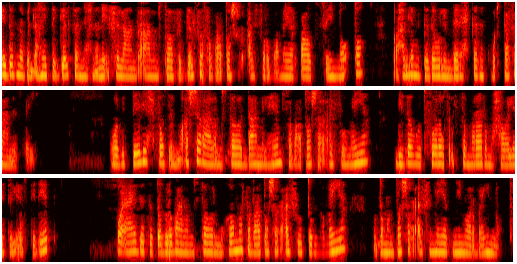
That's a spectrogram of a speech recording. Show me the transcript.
قدرنا بنهاية الجلسة إن إحنا نقفل عند أعلى مستوى في الجلسة 17494 نقطة وأحجام التداول امبارح كانت مرتفعة نسبيا. وبالتالي حفاظ المؤشر على مستوى الدعم الهام 17100 بيزود فرص استمرار محاولات الارتداد وإعادة التجربة على مستوى المقاومة 17800 و 18142 نقطة.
